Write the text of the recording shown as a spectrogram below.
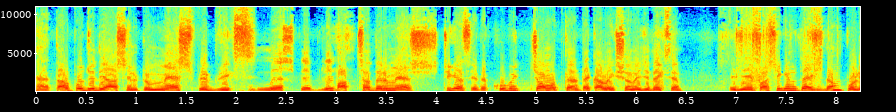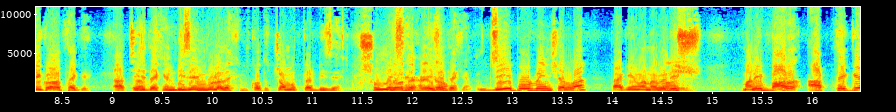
হ্যাঁ তারপর যদি আসেন একটু ম্যাশ ফেব্রিক্স মেশ ফেব্রিক বাচ্চাদের ম্যাশ ঠিক আছে? এটা খুবই চমৎকার একটা কালেকশন এই যে দেখছেন এই যে পাশে কিন্তু একদম পলি করা থাকে। আচ্ছা। এই দেখেন ডিজাইনগুলো দেখেন কত চমৎকার ডিজাইন সুন্দর এই যে দেখেন যে পড়বে ইনশাল্লাহ তাকে মানাবে। মানাবে। মানে বারো আট থেকে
